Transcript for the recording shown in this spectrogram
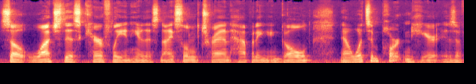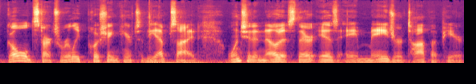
So watch this carefully in here, this nice little trend happening in gold. Now what's important here is if gold starts really pushing here to the upside, I want you to notice there is a major top up here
